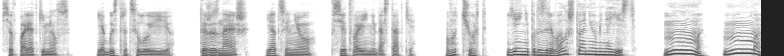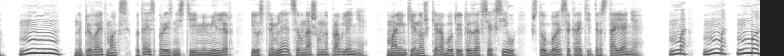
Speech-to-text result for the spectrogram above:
Все в порядке, Милс. Я быстро целую ее. Ты же знаешь, я ценю все твои недостатки. Вот черт, я и не подозревала, что они у меня есть. Мм, мм, мм, напевает Макс, пытаясь произнести имя Миллер, и устремляется в нашем направлении. Маленькие ножки работают изо всех сил, чтобы сократить расстояние. М, м, м,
